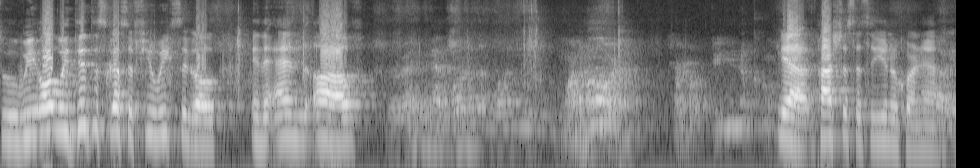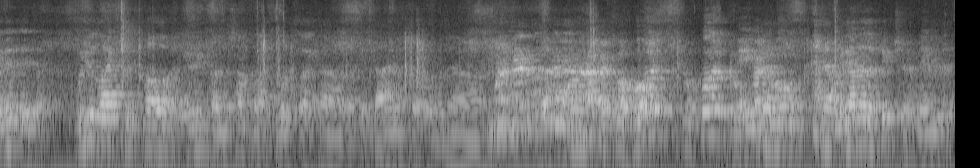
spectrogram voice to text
So we oh, we did discuss a few weeks ago in the end of The Re'im had one, one. One more. The unicorn. yeah Pashtus. That's a unicorn. Yeah. Okay, it- it- would you like to call a unicorn something that looks like a, like a dinosaur with a, No, no, no, with no, a no, horn? no, it's a horse, a horse, Maybe, a horse. I know, we don't know the picture, maybe that's. Yeah,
